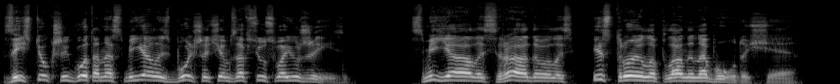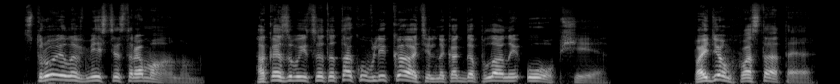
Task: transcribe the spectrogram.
За истекший год она смеялась больше, чем за всю свою жизнь. Смеялась, радовалась и строила планы на будущее. Строила вместе с Романом. Оказывается, это так увлекательно, когда планы общие. «Пойдем, хвостатая!»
